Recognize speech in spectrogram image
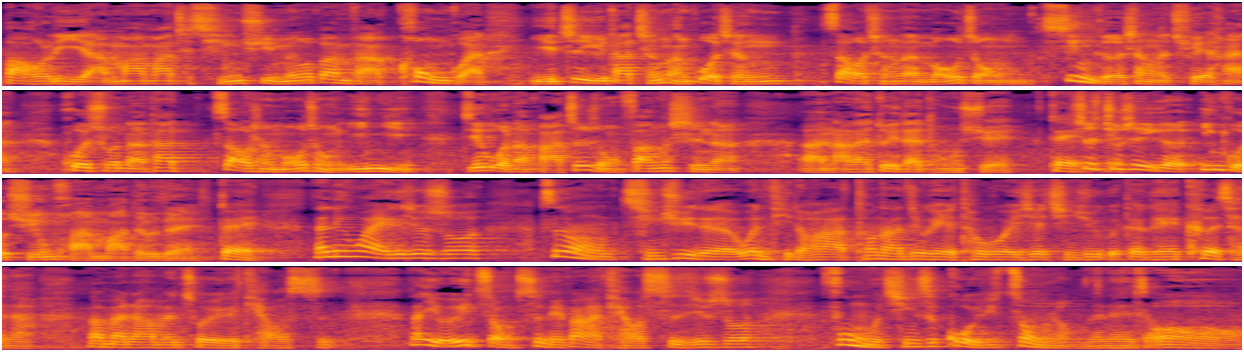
暴力啊，妈妈这情绪没有办法控管，以至于他成长过程造成了某种性格上的缺憾，或者说呢，他造成某种阴影，结果呢，把这种方式呢，啊、呃，拿来对待同学，对，这就是一个因果循环嘛，对不对？对。那另外一个就是说，这种情绪的问题的话，通常就可以透过一些情绪的这些课程啊，慢慢让他们做一个调试。那有一种是没办法调试，就是说父母亲是过于纵容的那种，哦，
